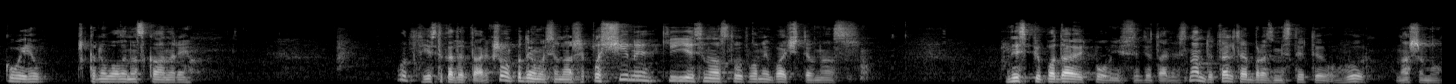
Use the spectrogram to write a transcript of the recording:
яку ви сканували на сканері. От є така деталь. Якщо ми подивимося на наші площини, які є у нас тут, вони бачите, у нас не співпадають повністю деталі. Тобто Нам деталь треба розмістити в нашому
